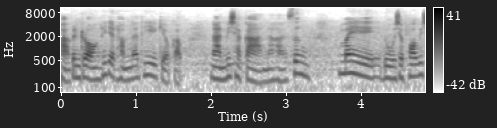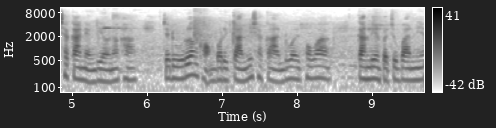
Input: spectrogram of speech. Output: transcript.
ค่ะเป็นรองที่จะทำหน้าที่เกี่ยวกับงานวิชาการนะคะ ซึ่งไม่ดูเฉพาะวิชาการอย่างเดียวนะคะ จะดูเรื่องของบริการวิชาการด้วย เพราะว่า การเรียนปัจจุบันนี้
